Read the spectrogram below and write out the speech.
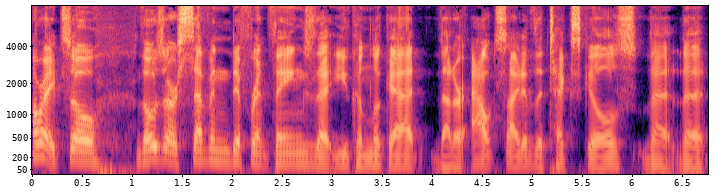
all right so those are seven different things that you can look at that are outside of the tech skills that that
